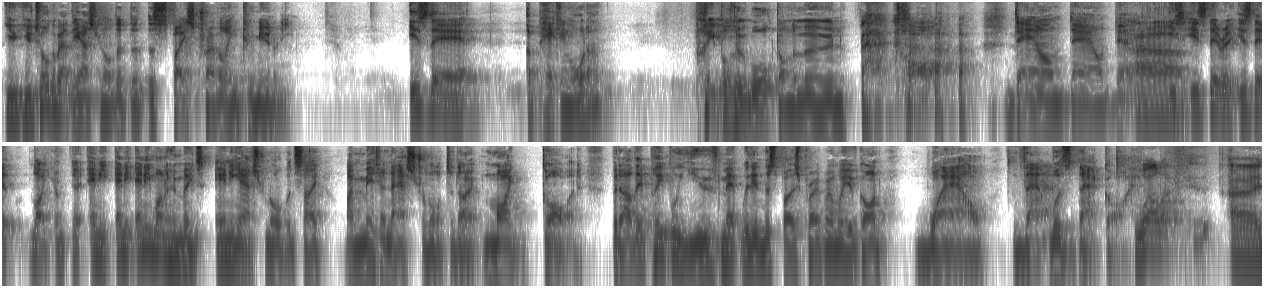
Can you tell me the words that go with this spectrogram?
You, you talk about the astronaut, the, the, the space traveling community. Is there a pecking order? People who walked on the moon, top, down, down, down. Uh, is, is there a, is there like any any anyone who meets any astronaut would say, I met an astronaut today. My God. But are there people you've met within the space program where you've gone, wow, that was that guy? Well, uh,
